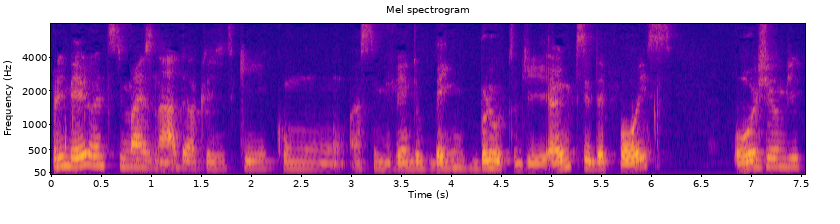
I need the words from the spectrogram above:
Primeiro, antes de mais nada, eu acredito que com assim vendo bem bruto de antes e depois, hoje eu me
